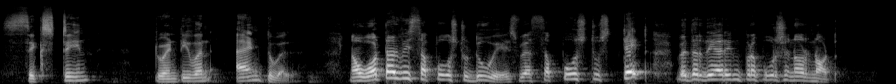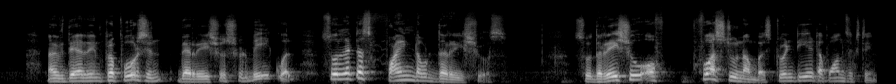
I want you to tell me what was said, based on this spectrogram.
16, 21 and 12. Now what are we supposed to do is we are supposed to state whether they are in proportion or not. Now if they are in proportion their ratios should be equal. So let us find out the ratios. So the ratio of first two numbers 28 upon 16.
